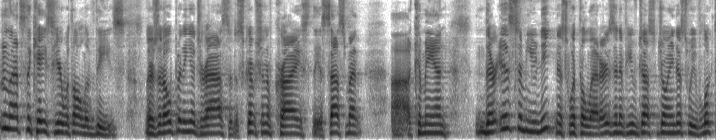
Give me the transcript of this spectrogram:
And that's the case here with all of these. There's an opening address, a description of Christ, the assessment, uh, a command there is some uniqueness with the letters, and if you've just joined us, we've looked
